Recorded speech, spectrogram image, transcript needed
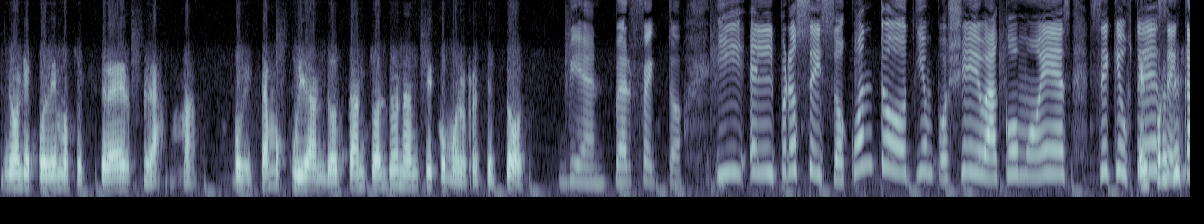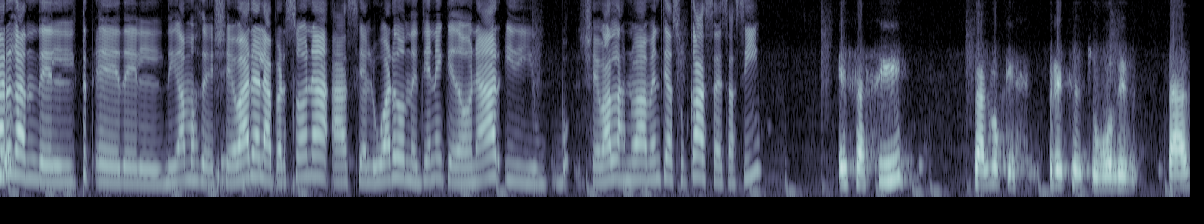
no le podemos extraer plasma, porque estamos cuidando tanto al donante como al receptor. Bien, perfecto. ¿Y el proceso? ¿Cuánto tiempo lleva? ¿Cómo es? Sé que ustedes se encargan del, eh, del, digamos, de llevar a la persona hacia el lugar donde tiene que donar y llevarlas nuevamente a su casa, ¿es así? Es así, salvo que expresen su voluntad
